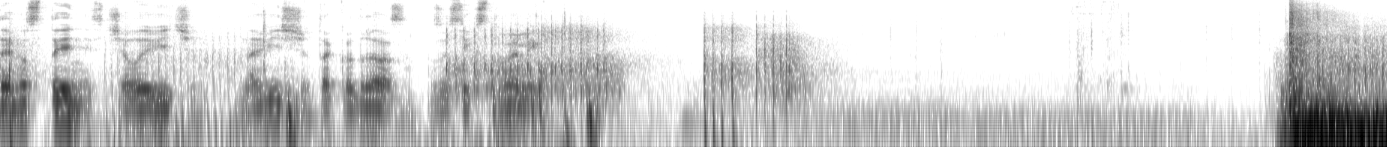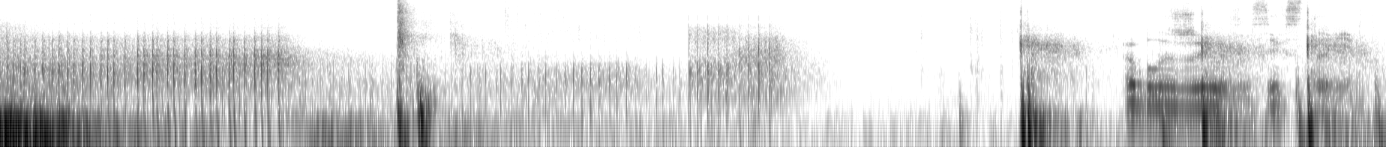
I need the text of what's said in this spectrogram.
де гостинність чоловіча? Навіщо так одразу з усіх стволів? Обложили з усіх сторін.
